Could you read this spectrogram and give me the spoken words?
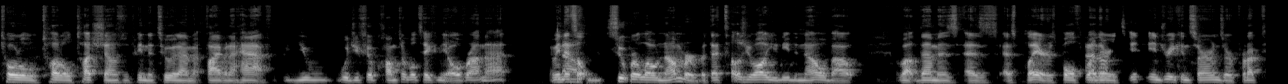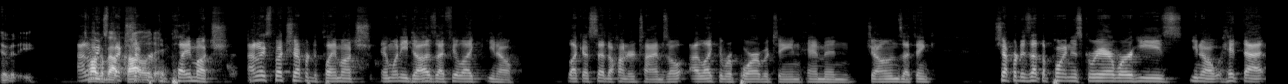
total total touchdowns between the two of them at five and a half, you would you feel comfortable taking the over on that? I mean, that's a super low number, but that tells you all you need to know about about them as as as players, both whether it's injury concerns or productivity. I don't about expect Shepard to play much. I don't expect Shepard to play much. And when he does, I feel like, you know, like I said a hundred times, I, like the rapport between him and Jones. I think Shepard is at the point in his career where he's, you know, hit that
